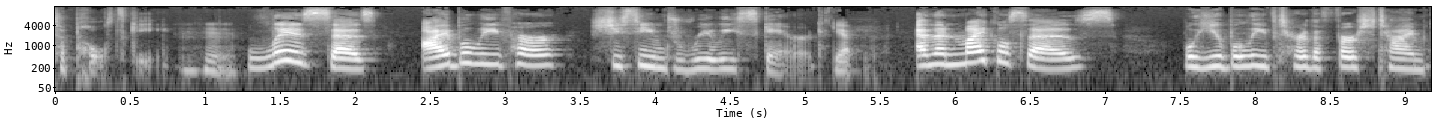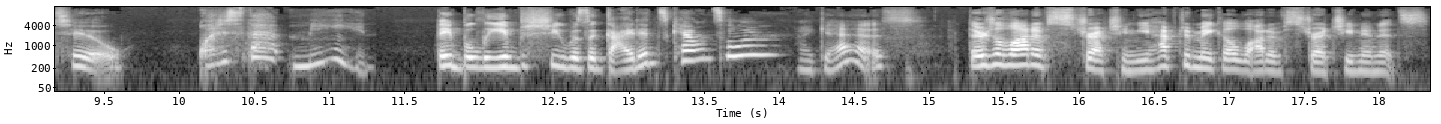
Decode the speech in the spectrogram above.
Topolsky? Mm-hmm. Liz says, I believe her. She seemed really scared. Yep. And then Michael says, Well, you believed her the first time too. What does that mean? They believed she was a guidance counselor? I guess. There's a lot of stretching. You have to make a lot of stretching, and it's.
